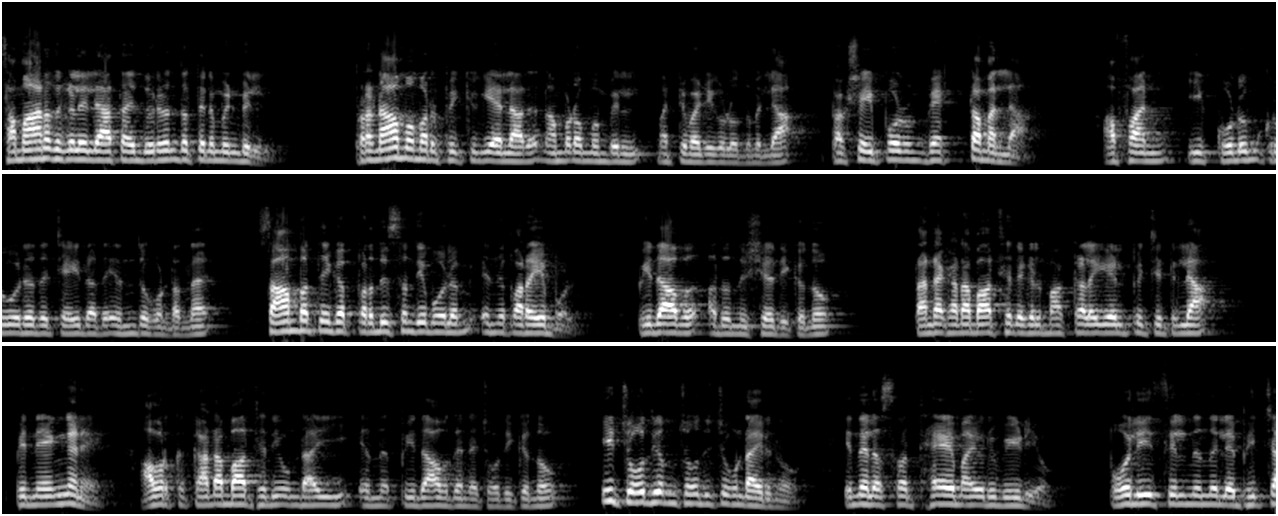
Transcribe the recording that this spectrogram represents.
സമാനതകളില്ലാത്ത ദുരന്തത്തിന് മുൻപിൽ പ്രണാമമർപ്പിക്കുകയല്ലാതെ നമ്മുടെ മുമ്പിൽ മറ്റു വഴികളൊന്നുമില്ല. പക്ഷേ ഇപ്പോഴും വ്യക്തമല്ല അഫാൻ ഈ കൊടും ക്രൂരത ചെയ്തത് എന്തുകൊണ്ടെന്ന് സാമ്പത്തിക പ്രതിസന്ധി മൂലം എന്ന് പറയുമ്പോൾ പിതാവ് അത് നിഷേധിക്കുന്നു. തന്റെ കടബാധ്യതകൾ മക്കളെ ഏൽപ്പിച്ചിട്ടില്ല. പിന്നെ എങ്ങനെ അവർക്ക് കടബാധ്യത ഉണ്ടായി എന്ന് പിതാവ് തന്നെ ചോദിക്കുന്നു. ഈ ചോദ്യം ചോദിച്ചുകൊണ്ടായിരുന്നു ഇന്നലെ ശ്രദ്ധേയമായ ഒരു വീഡിയോ പോലീസിൽ നിന്ന് ലഭിച്ച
